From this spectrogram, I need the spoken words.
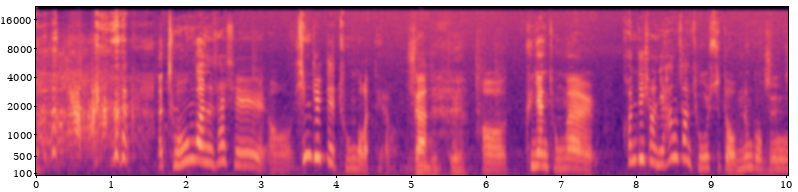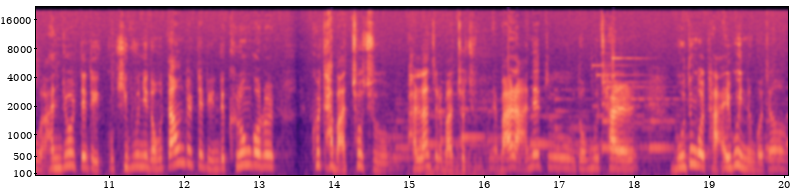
아, 좋은 거는 사실 어, 힘들 때 좋은 것 같아요. 그러니까 힘들 때. 어, 그냥 정말 컨디션이 항상 좋을 수도 없는 거고 안 좋을 때도 있고 기분이 너무 다운될 때도 있는데 그런 거를 그걸 다 맞춰주 밸런스를 맞춰주 말 안 해도 너무 잘 모든 걸 다 알고 있는 거죠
